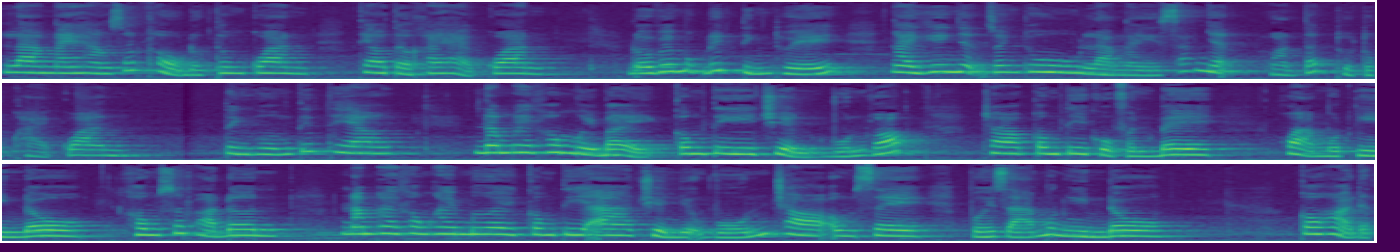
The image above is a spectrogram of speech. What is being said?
là ngày hàng xuất khẩu được thông quan theo tờ khai hải quan. Đối với mục đích tính thuế, ngày ghi nhận doanh thu là ngày xác nhận hoàn tất thủ tục hải quan. Tình huống tiếp theo, năm 2017, công ty chuyển vốn góp cho công ty cổ phần B khoảng 1.000 đô, không xuất hóa đơn. Năm 2020, công ty A chuyển nhượng vốn cho ông C với giá 1.000 đô. Câu hỏi đặt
